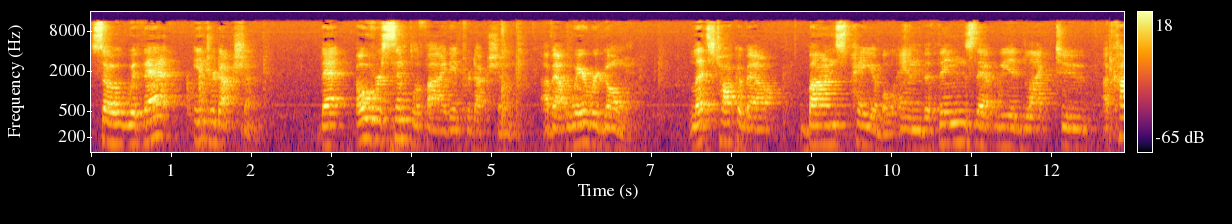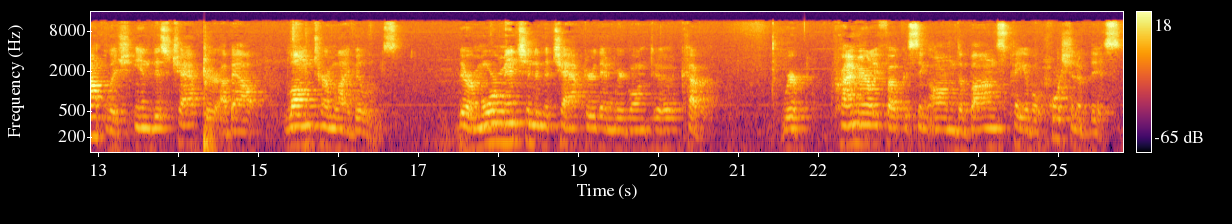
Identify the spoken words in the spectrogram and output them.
So, with that introduction, that oversimplified introduction about where we're going, let's talk about bonds payable and the things that we'd like to accomplish in this chapter about long term liabilities. There are more mentioned in the chapter than we're going to cover. We're primarily focusing on the bonds payable portion of this.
